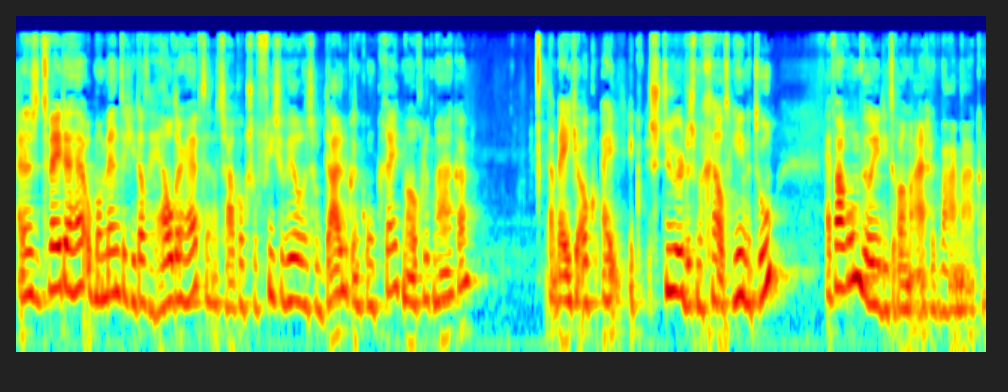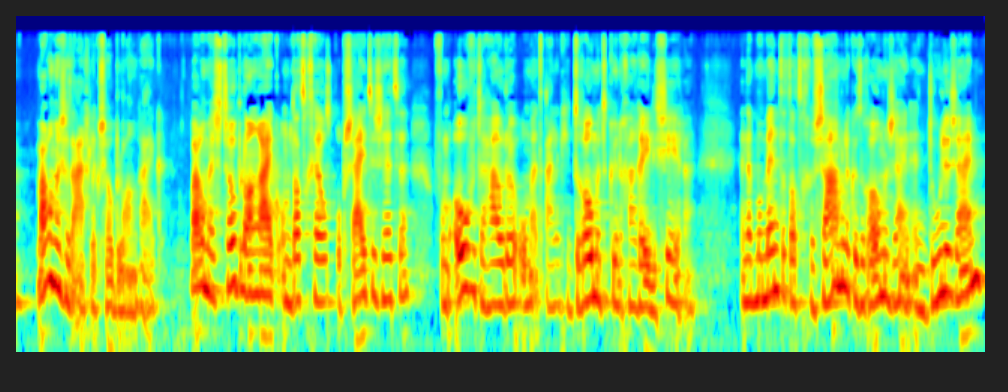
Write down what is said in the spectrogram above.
En dan is het tweede, hè, op het moment dat je dat helder hebt, en dat zou ik ook zo visueel en zo duidelijk en concreet mogelijk maken, dan weet je ook, hey, ik stuur dus mijn geld hier naartoe. En waarom wil je die droom eigenlijk waarmaken? Waarom is het eigenlijk zo belangrijk? Waarom is het zo belangrijk om dat geld opzij te zetten of om over te houden om uiteindelijk je dromen te kunnen gaan realiseren? En het moment dat dat gezamenlijke dromen zijn en doelen zijn,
